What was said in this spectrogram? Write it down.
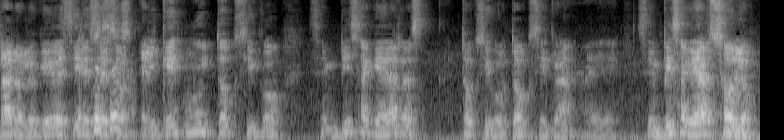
Claro, lo que iba a decir Es es, que es eso. eso. El que es muy tóxico se empieza a quedar tóxico tóxica, eh, se empieza a quedar solo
